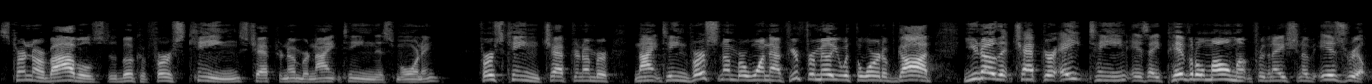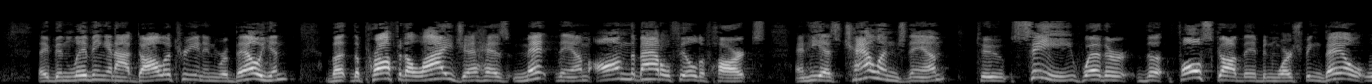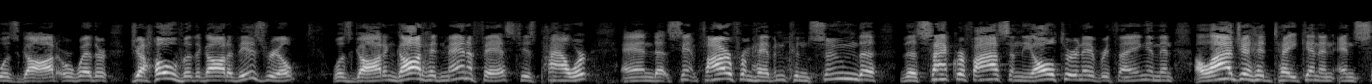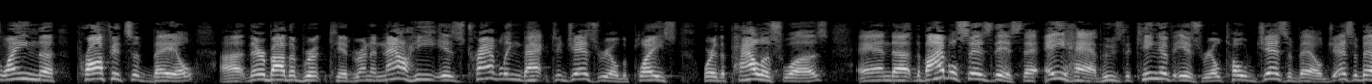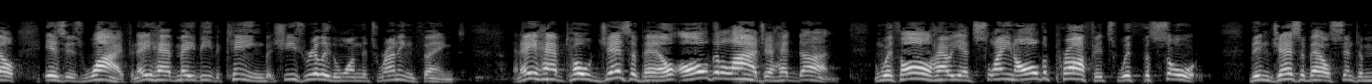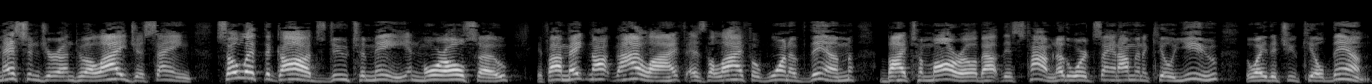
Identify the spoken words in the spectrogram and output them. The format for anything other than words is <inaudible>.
Let's turn our Bibles to the book of 1 Kings, chapter number 19 this morning. 1 Kings chapter number 19, verse number 1. Now, if you're familiar with the Word of God, you know that chapter 18 is a pivotal moment for the nation of Israel. They've been living in idolatry and in rebellion, but the prophet Elijah has met them on the battlefield of hearts, and he has challenged them to see whether the false God they had been worshiping, Baal was God, or whether Jehovah, the God of Israel, was God, and God had manifest His power and uh, sent fire from heaven, consumed the, the sacrifice and the altar and everything, and then Elijah had taken and, and slain the prophets of Baal uh, there by the brook Kidron, and now he is traveling back to Jezreel, the place where the palace was, and uh, the Bible says this, that Ahab, who's the king of Israel, told Jezebel, Jezebel is his wife, and Ahab may be the king, but she's really the one that's running things. And Ahab told Jezebel all that Elijah had done, and withal how he had slain all the prophets with the sword. Then Jezebel sent a messenger unto Elijah saying, So let the gods do to me, and more also, if I make not thy life as the life of one of them by tomorrow about this time. In other words, saying, I'm going to kill you the way that you killed them.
